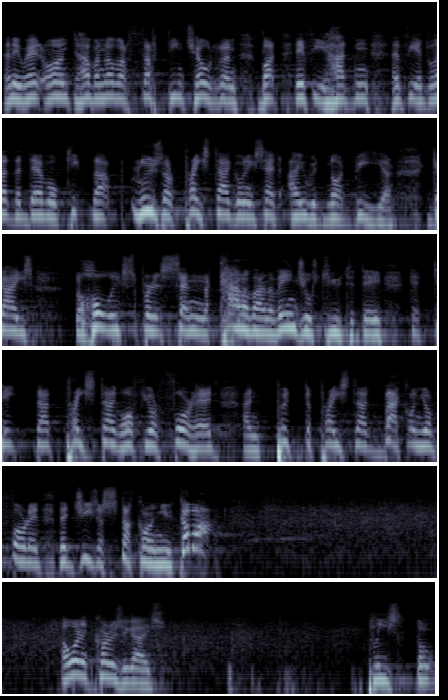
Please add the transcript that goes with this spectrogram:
And he went on to have another 13 children. But if he hadn't, if he had let the devil keep that loser price tag on, he said, I would not be here. Guys, the Holy Spirit sending a caravan of angels to you today to take that price tag off your forehead and put the price tag back on your forehead that Jesus stuck on you. Come on! I want to encourage you guys. Please don't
